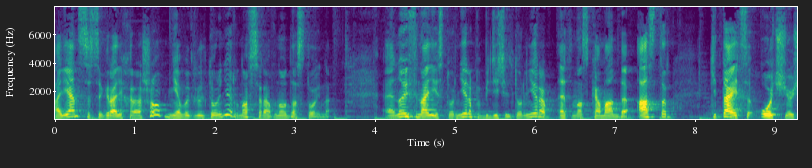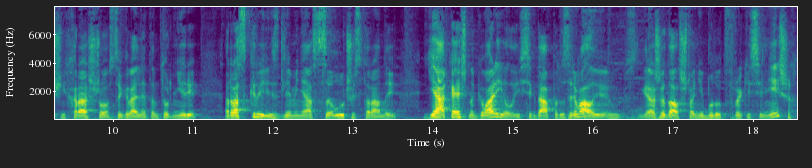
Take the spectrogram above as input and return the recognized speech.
Альянсы сыграли хорошо, не выиграли турнир, но все равно достойно. Э, ну и финалист турнира, победитель турнира, это у нас команда Астер. Китайцы очень-очень хорошо сыграли на этом турнире, раскрылись для меня с лучшей стороны. Я, конечно, говорил и всегда подозревал, и ожидал, что они будут в роке сильнейших,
